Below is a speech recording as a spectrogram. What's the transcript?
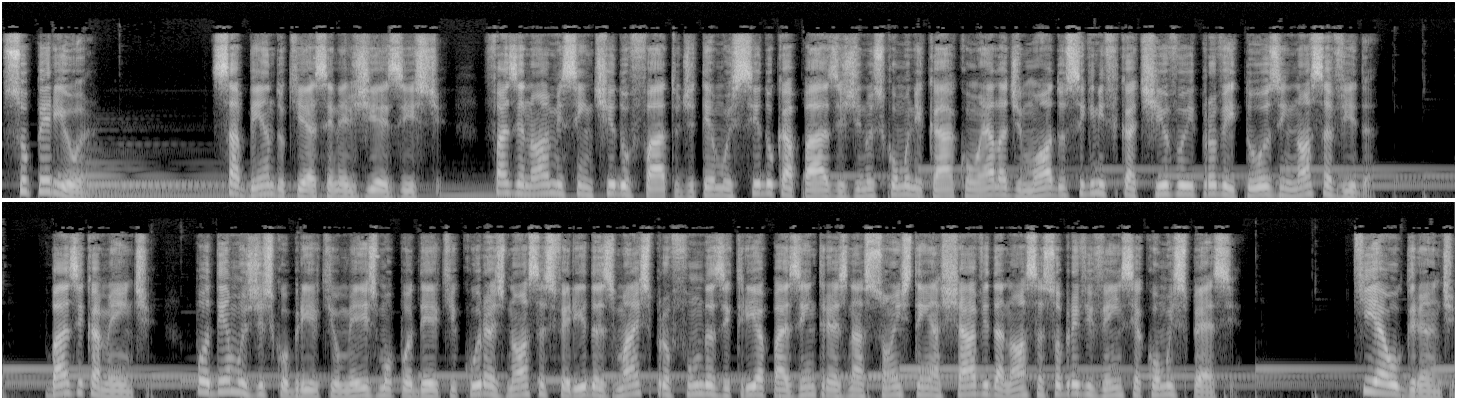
superior. Sabendo que essa energia existe, faz enorme sentido o fato de termos sido capazes de nos comunicar com ela de modo significativo e proveitoso em nossa vida. Basicamente, podemos descobrir que o mesmo poder que cura as nossas feridas mais profundas e cria paz entre as nações tem a chave da nossa sobrevivência como espécie. Que é o grande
